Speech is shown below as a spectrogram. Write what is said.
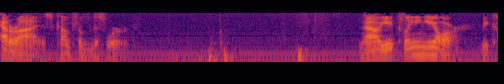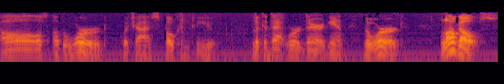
Cauterize comes from this word. Now ye clean ye are, because of the word which I have spoken to you. Look at that word there again. The word, logos.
